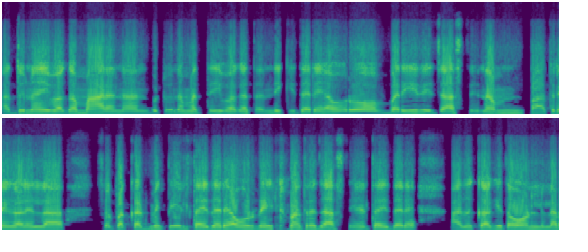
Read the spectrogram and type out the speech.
ಅದನ್ನ ಇವಾಗ ಮಾರೋಣ ಅಂದ್ಬಿಟ್ಟು ನಮ್ಮ ಅತ್ತೆ ಇವಾಗ ತಂದಿಕ್ಕಿದ್ದಾರೆ. ಅವರು ಬರೀ ಜಾಸ್ತಿ ನಮ್ಮ ಪಾತ್ರೆಗಳೆಲ್ಲ ಸ್ವಲ್ಪ ಕಡಿಮೆ ಕೇಳ್ತಾ ಇದ್ದಾರೆ. ಅವ್ರ ರೇಟ್ ಮಾತ್ರ ಜಾಸ್ತಿ ಹೇಳ್ತಾ ಇದ್ದಾರೆ. ಅದಕ್ಕಾಗಿ ತಗೊಳ್ಲಿಲ್ಲ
